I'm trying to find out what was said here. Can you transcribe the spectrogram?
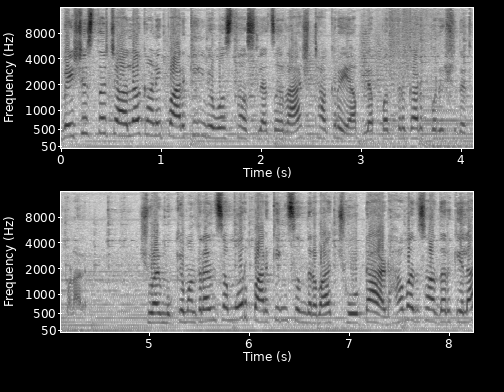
बेशिस्त चालक आणि पार्किंग व्यवस्था असल्याचं राज ठाकरे आपल्या पत्रकार परिषदेत म्हणाले. शिवाय मुख्यमंत्र्यांसमोर पार्किंग संदर्भात छोटा आढावा सादर केला.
